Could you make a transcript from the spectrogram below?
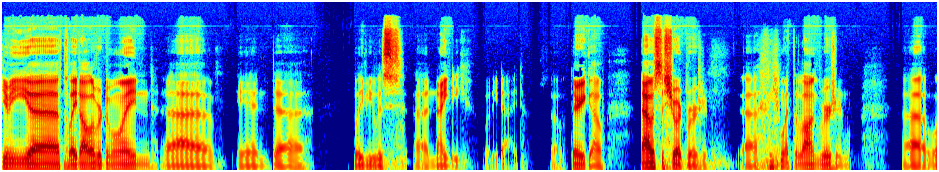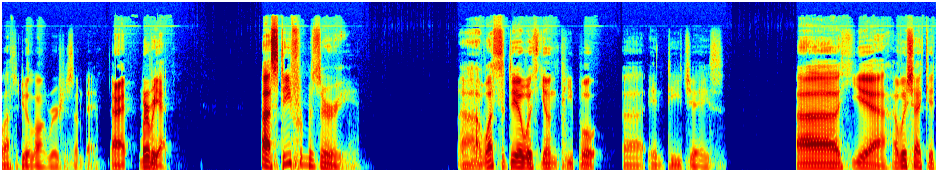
Jimmy uh, played all over Des Moines, uh, and uh, I believe he was uh, 90 when he died. So there you go. That was the short version. Uh, you want the long version? Uh, we'll have to do a long version someday. All right, where are we at? Uh, Steve from Missouri. Uh, what's the deal with young people uh, and DJs? Uh, yeah, I wish I could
